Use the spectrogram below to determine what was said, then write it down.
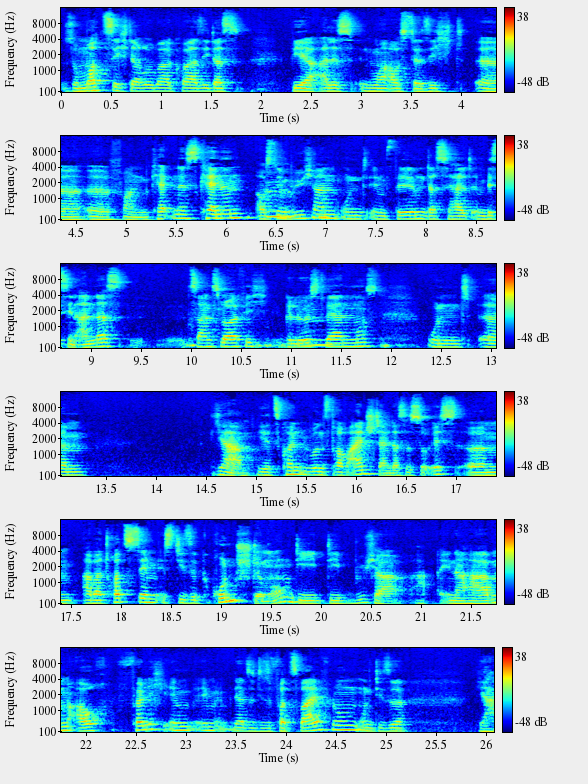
so motzig darüber quasi, dass wir alles nur aus der Sicht äh, äh, von Katniss kennen, aus den Büchern und im Film das halt ein bisschen anders zwangsläufig gelöst werden muss. Und ähm, ja, jetzt konnten wir uns darauf einstellen, dass es so ist. Ähm, aber trotzdem ist diese Grundstimmung, die die Bücher innehaben, auch völlig im, im also diese Verzweiflung und diese ja,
